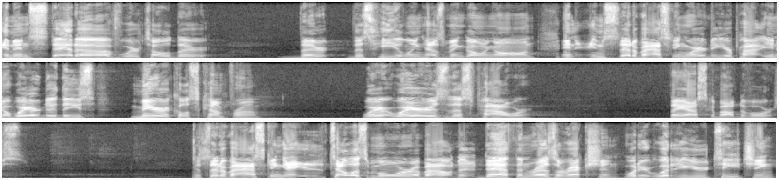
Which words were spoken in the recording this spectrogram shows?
And instead of, we're told there, there, this healing has been going on. And instead of asking, where do your, you know, where do these miracles come from? Where, where is this power? They ask about divorce. Instead of asking, hey, tell us more about death and resurrection. What are, what are you teaching?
